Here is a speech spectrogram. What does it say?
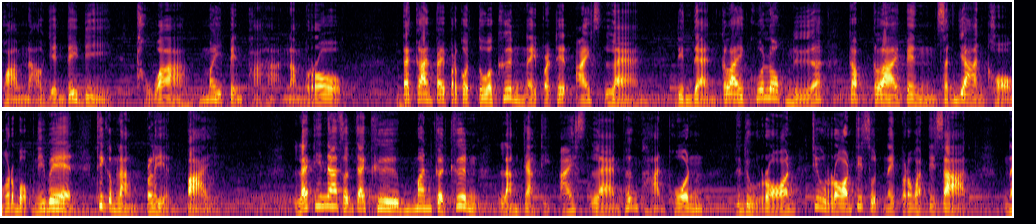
ความหนาวเย็นได้ดี ทว่าไม่เป็นพาหะนำโรค แต่การไปปรากฏตัวขึ้นในประเทศไอซ์แลนด์ ดินแดนใกล้ขั้วโลกเหนือกับกลายเป็นสัญญาณของระบบนิเวศที่กำลังเปลี่ยนไป และที่น่าสนใจคือมันเกิดขึ้นหลังจากที่ไอซ์แลนด์เพิ่งผ่านพ้นฤดูร้อนที่ร้อนที่สุดในประวัติศาสตร์ ใน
